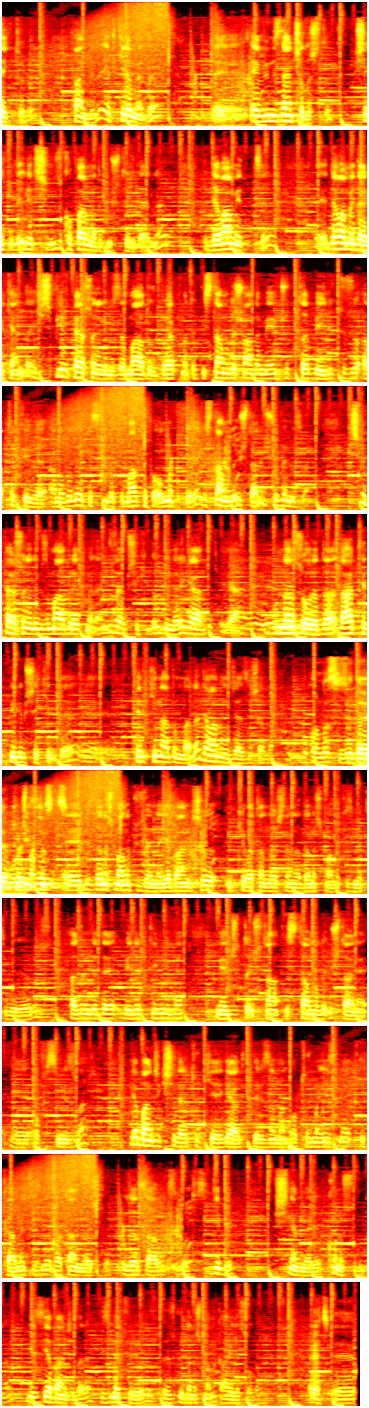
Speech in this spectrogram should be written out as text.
sektörü pandemi etkilemedi. Ee, evimizden çalıştık. Bir şekilde iletişimimizi koparmadık müşterilerle. Devam etti. Ee, devam ederken de hiçbir personelimizi mağdur bırakmadık. İstanbul'da şu anda mevcutta Beylikdüzü, Ataköy ve Anadolu yakasındaki Maltepe olmak üzere İstanbul'da 3 tane şubemiz var. Hiçbir personelimizi mağdur etmeden güzel bir şekilde bugünlere geldik. Yani Bundan sonra da daha tedbirli bir şekilde e, temkinli adımlarla devam edeceğiz inşallah. Bu konuda size de Tabii ki bizim, uğraşmaktasınız. e, biz danışmanlık üzerine yabancı ülke vatandaşlarına danışmanlık hizmeti veriyoruz. Az önce de belirttiğim gibi mevcutta İstanbul'da 3 tane e, ofisimiz var. Yabancı kişiler Türkiye'ye geldikleri zaman oturma izni, ikamet izni, vatandaşlık, özel sağlık sigortası gibi işlemleri konusunda biz yabancılara hizmet veriyoruz Özgür Danışmanlık ailesi olarak. Evet. e,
